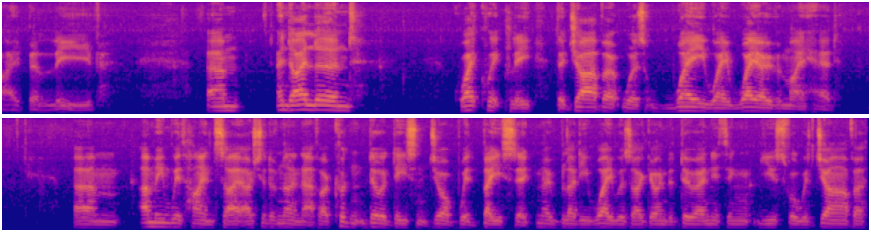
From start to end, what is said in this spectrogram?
I believe. Um, and I learned quite quickly that Java was way, way, way over my head. Um, I mean, with hindsight, I should have known that. If I couldn't do a decent job with BASIC, no bloody way was I going to do anything useful with Java.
